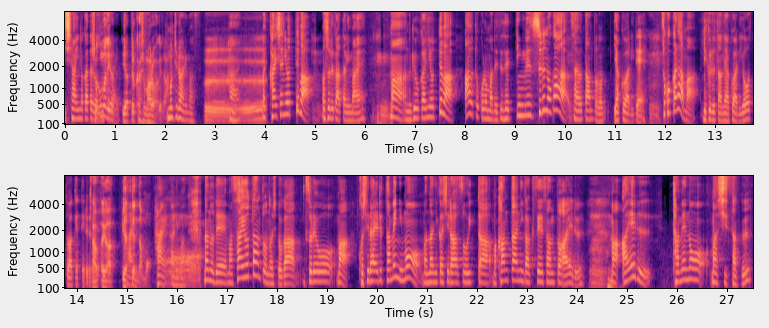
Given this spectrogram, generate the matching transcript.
社員の方がそこまでややってる会社もあるわけだ。もちろんあります。はい。まあ、会社によっては、まあ、それが当たり前、うん。まあ、あの業界によっては会うところまでセッティングするのが採用担当の役割で、うん。そこからまあリクルーターの役割よって分けてるあややってんだもん。はい、はいあります。なので、まあ、採用担当の人がそれをまあこしらえるためにも、まあ、何かしらそういった、まあ、簡単に学生さんと会える、うん。まあ、会えるための、まあ、施策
